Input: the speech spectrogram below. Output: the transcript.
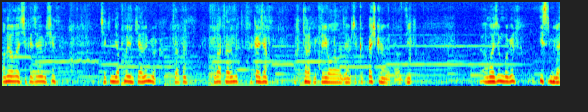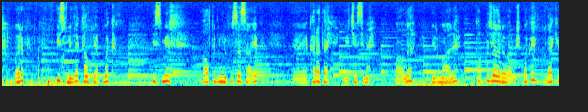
Ana yola çıkacağım için çekim yapma imkanım yok. Zaten kulaklarımı tıkacağım. Trafikte yol alacağım için 45 kilometre az değil. Amacım bugün İsmil'e varıp İsmil'de kamp yapmak. İsmil 6000 nüfusa sahip e, Karatay ilçesine bağlı bir mahalle. Kaplıcaları varmış. Bakayım belki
